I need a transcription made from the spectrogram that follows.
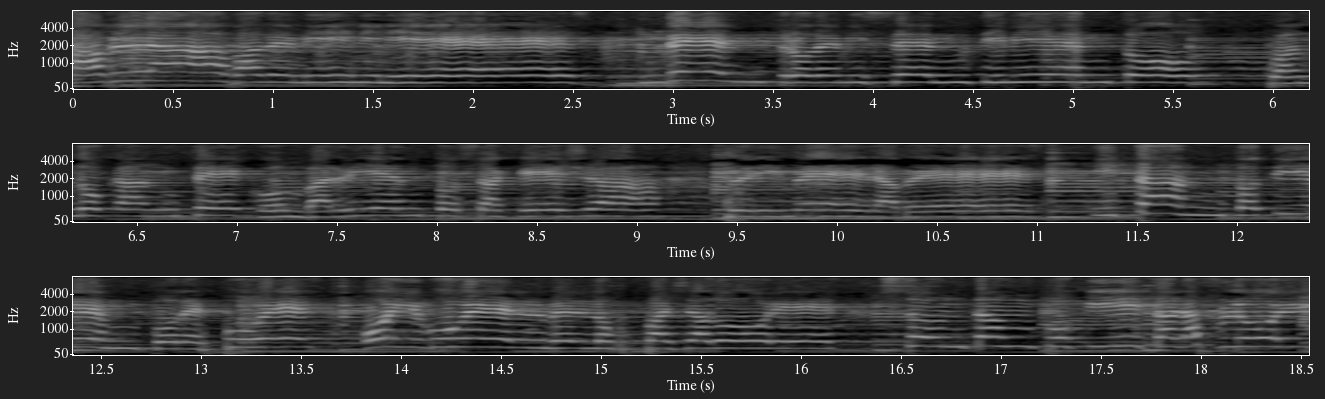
Hablaba de mi niñez, dentro de mis sentimientos, cuando canté con Barrientos aquella primera vez. Y tanto tiempo después, hoy vuelven los payadores. Son tan poquitas las flores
